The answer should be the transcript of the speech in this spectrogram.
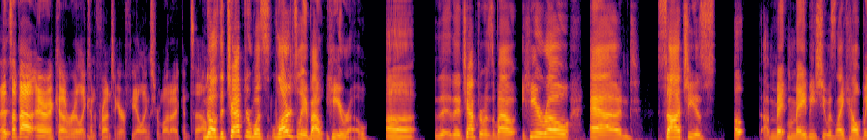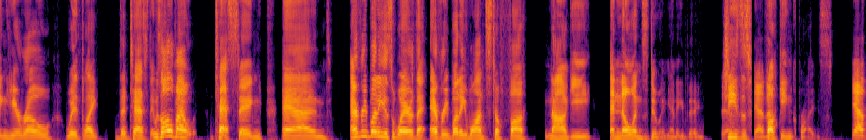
it's about Erika really confronting her feelings, from what I can tell. No, the chapter was largely about Hiro. Uh, the the chapter was about Hiro and Sachi is uh, may, maybe she was like helping Hiro with like the test. It was all about testing, and everybody is aware that everybody wants to fuck Nagi, and no one's doing anything. Yeah. Jesus Yeah, that- fucking Christ. Yeah,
